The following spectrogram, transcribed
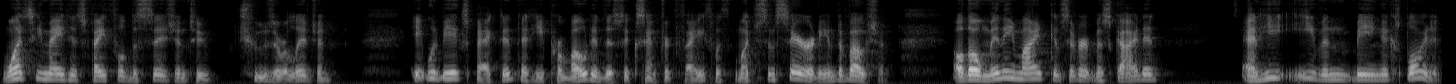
once he made his faithful decision to choose a religion, it would be expected that he promoted this eccentric faith with much sincerity and devotion. Although many might consider it misguided, and he even being exploited.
